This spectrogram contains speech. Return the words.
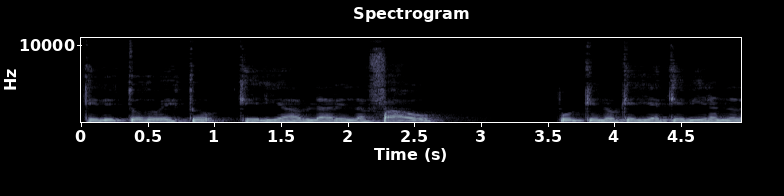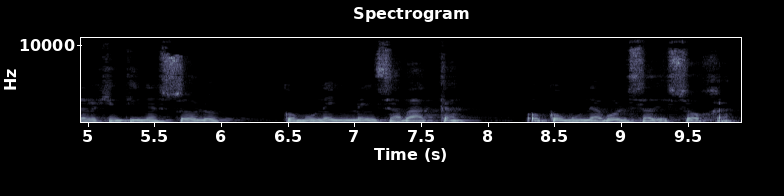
Que de todo esto quería hablar en la FAO, porque no quería que vieran a la Argentina solo como una inmensa vaca o como una bolsa de soja.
